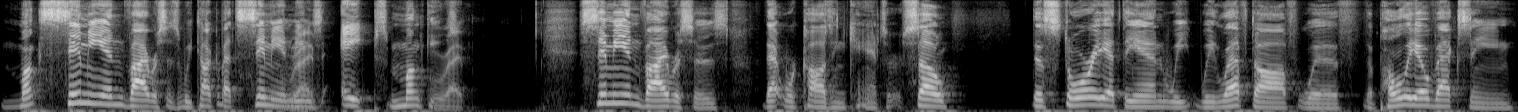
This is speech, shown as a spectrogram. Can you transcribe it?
monk simian viruses. We talked about simian Right. means apes, monkeys right. simian viruses that were causing cancer. So the story at the end we we left off with the polio vaccine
